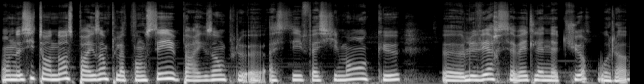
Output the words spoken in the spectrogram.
on a aussi tendance, par exemple, à penser, par exemple, euh, assez facilement que euh, le vert, ça va être la nature, voilà.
